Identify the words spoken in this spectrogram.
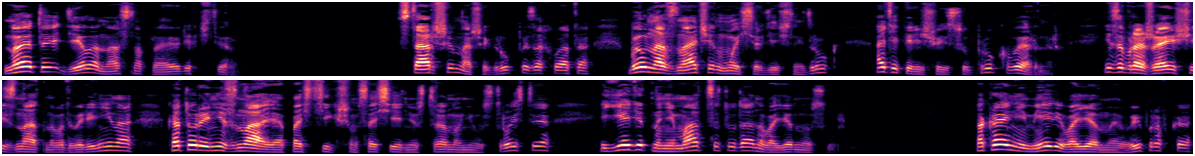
Но это дело нас направили вчетвером. Старшим нашей группы захвата был назначен мой сердечный друг, а теперь еще и супруг Вернер, изображающий знатного дворянина, который, не зная о постигшем соседнюю страну неустройстве, едет наниматься туда на военную службу. По крайней мере, военная выправка,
